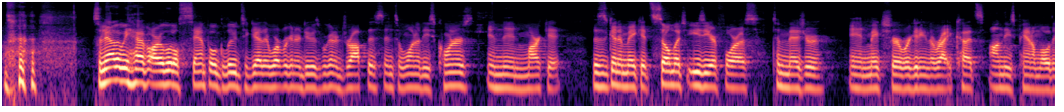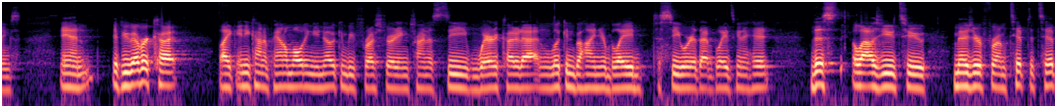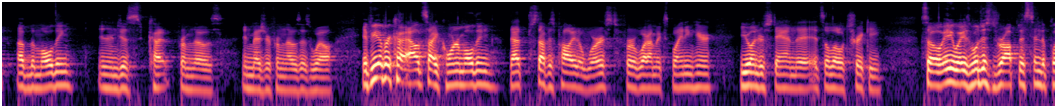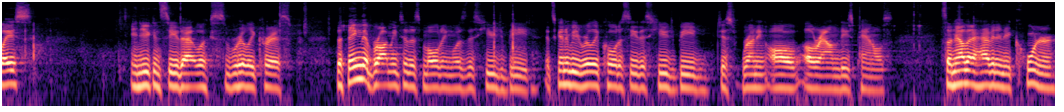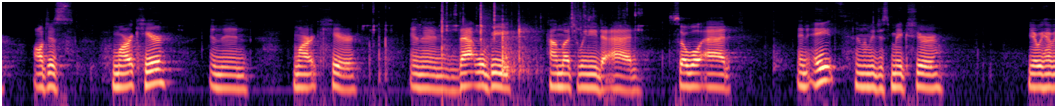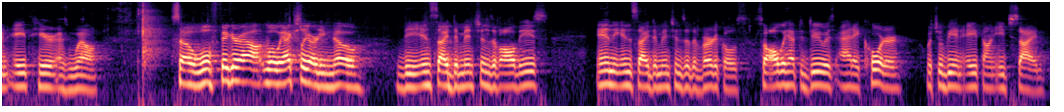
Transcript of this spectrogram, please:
so now that we have our little sample glued together, what we're gonna do is we're gonna drop this into one of these corners and then mark it. This is gonna make it so much easier for us to measure and make sure we're getting the right cuts on these panel moldings. And if you've ever cut like any kind of panel molding, you know it can be frustrating trying to see where to cut it at and looking behind your blade to see where that blade's gonna hit. This allows you to measure from tip to tip of the molding and then just cut from those and measure from those as well. If you ever cut outside corner molding, that stuff is probably the worst for what I'm explaining here. You understand that it's a little tricky. So anyways, we'll just drop this into place and you can see that looks really crisp. The thing that brought me to this molding was this huge bead. It's gonna be really cool to see this huge bead just running all around these panels. So now that I have it in a corner, I'll just mark here and then mark here. And then that will be how much we need to add. So we'll add an eighth, and let me just make sure. Yeah, we have an eighth here as well. So we'll figure out, well, we actually already know the inside dimensions of all these and the inside dimensions of the verticals. So all we have to do is add a quarter, which would be an eighth on each side.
